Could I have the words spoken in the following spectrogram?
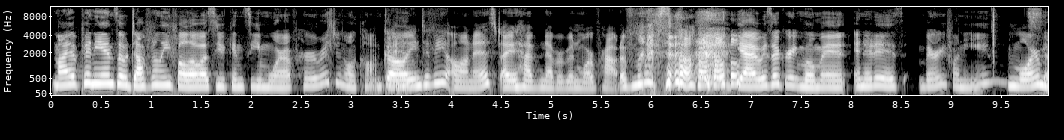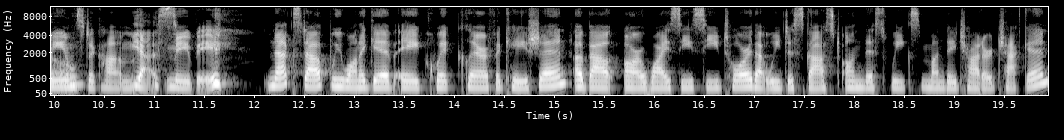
My opinion, so definitely follow us. You can see more of her original content. Going to be honest, I have never been more proud of myself. yeah, it was a great moment and it is very funny. More So, memes to come. Yes. Maybe. Next up, we want to give a quick clarification about our YCC tour that we discussed on this week's Monday Chatter check in.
